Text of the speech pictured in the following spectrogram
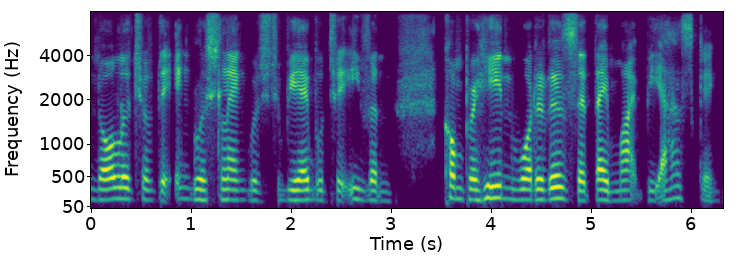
knowledge of the English language to be able to even comprehend what it is that they might be asking,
